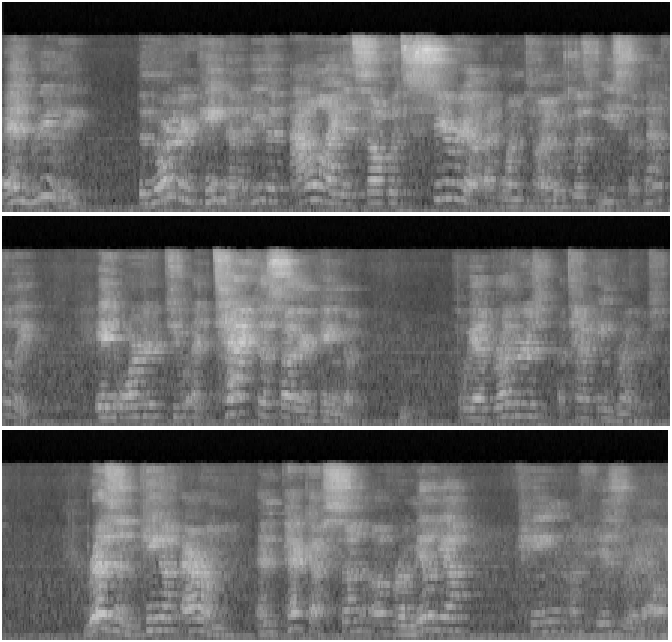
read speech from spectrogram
And really, the northern kingdom even allied itself with Syria at one time, which was east of Naphtali, in order to attack the southern kingdom. So we have brothers attacking brothers. Rezin, king of Aram, and Pekah, son of Remaliah, king of Israel,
